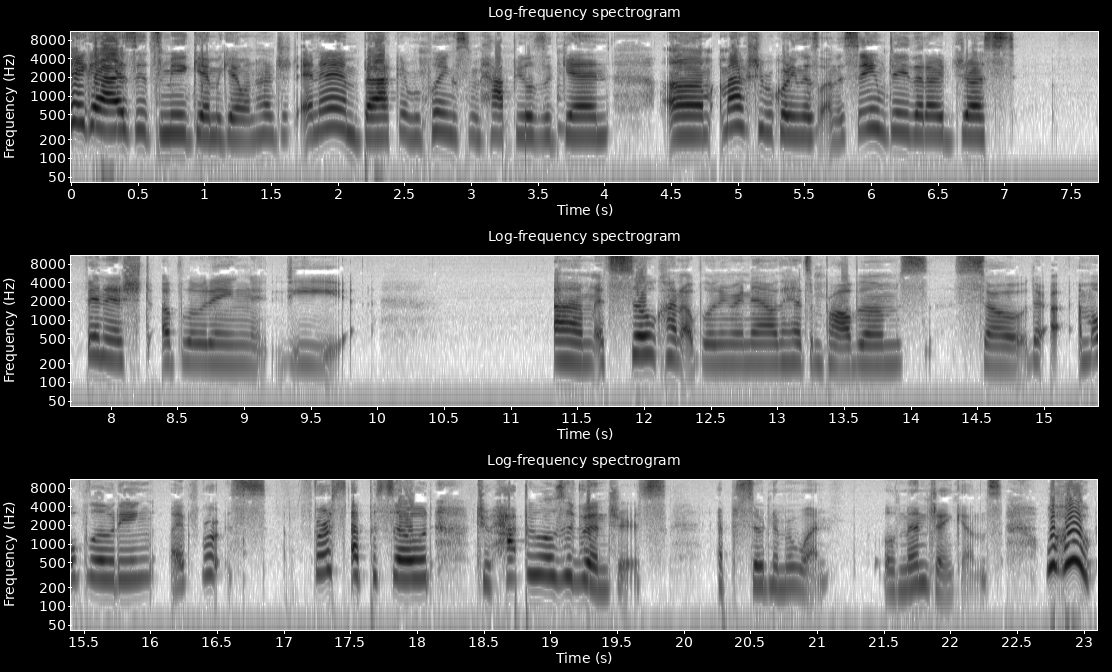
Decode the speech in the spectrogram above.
Hey guys, it's me, GameAgain100, and I am back and we're playing some Happy Wheels again. Um, I'm actually recording this on the same day that I just finished uploading the... Um, it's still kind of uploading right now. They had some problems, so I'm uploading my first, first episode to Happy Wheels Adventures, episode number one, Old Man Jenkins. Woohoo!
